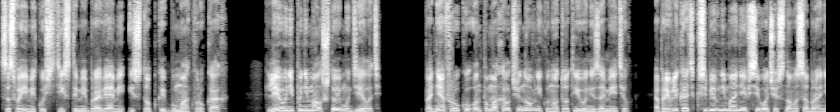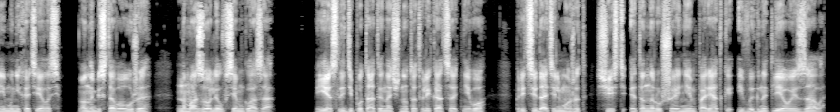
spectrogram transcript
со своими кустистыми бровями и стопкой бумаг в руках. Лео не понимал, что ему делать. Подняв руку, он помахал чиновнику, но тот его не заметил. А привлекать к себе внимание всего честного собрания ему не хотелось. Он и без того уже намазолил всем глаза. Если депутаты начнут отвлекаться от него, председатель может счесть это нарушением порядка и выгнать Лео из зала.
